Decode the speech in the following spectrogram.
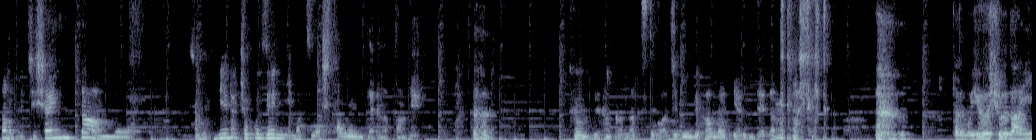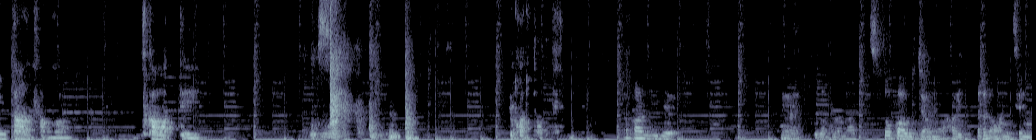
た。なので、自社インターンも、その入れる直前に松梨倒れるみたいになったんで、なので、なんかナッツとか自分で考えてやるみたいになってましたけど。でも優秀なインターンさんが捕まってよかったですね。んな感じで、えーっと、だからナッツとカオルちゃんが入ったのは2018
